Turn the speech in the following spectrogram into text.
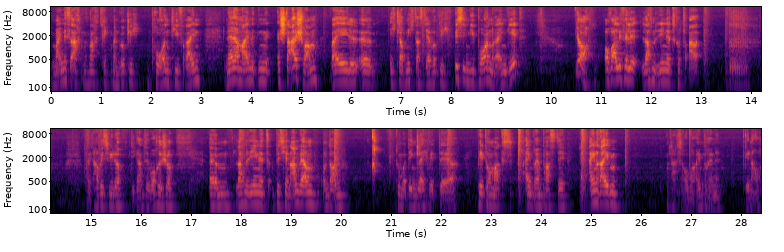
meines Erachtens nach, kriegt man wirklich Poren tief rein. Nicht einmal mit einem Stahlschwamm, weil äh, ich glaube nicht, dass der wirklich bis in die Poren reingeht. Ja, auf alle Fälle lassen wir den jetzt kurz... Heute habe ich es wieder, die ganze Woche schon. Ähm, lassen wir den jetzt ein bisschen anwärmen und dann tun wir den gleich mit der Petromax Einbrennpaste einreiben Und dann sauber einbrennen. Genau.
